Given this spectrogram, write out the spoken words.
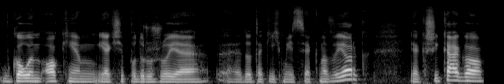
gołym okiem, jak się podróżuje e, do takich miejsc jak Nowy Jork, jak Chicago,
